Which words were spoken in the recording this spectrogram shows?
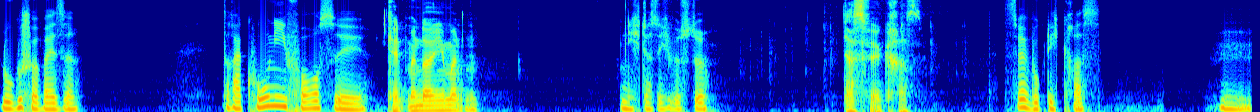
logischerweise. Draconi Force. Kennt man da jemanden? Nicht, dass ich wüsste. Das wäre krass. Das wäre wirklich krass. Hm.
